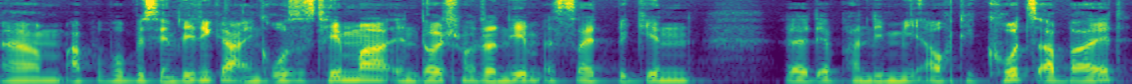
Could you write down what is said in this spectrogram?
Ähm, apropos bisschen weniger, ein großes Thema in deutschen Unternehmen ist seit Beginn äh, der Pandemie auch die Kurzarbeit.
